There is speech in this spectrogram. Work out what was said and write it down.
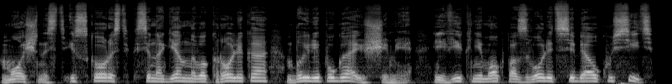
Мощность и скорость ксеногенного кролика были пугающими, и Вик не мог позволить себя укусить.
